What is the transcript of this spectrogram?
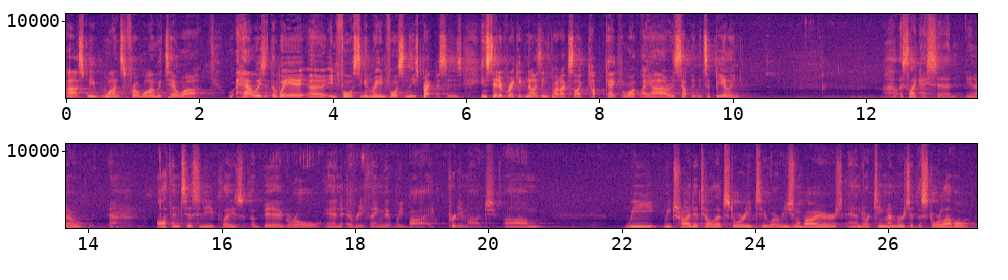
asked me once for a wine with terroir? How is it that we're uh, enforcing and reinforcing these practices instead of recognising products like Cupcake for what they are as something that's appealing? It's like I said, you know, authenticity plays a big role in everything that we buy, pretty much. Um, we, we try to tell that story to our regional buyers and our team members at the store level.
